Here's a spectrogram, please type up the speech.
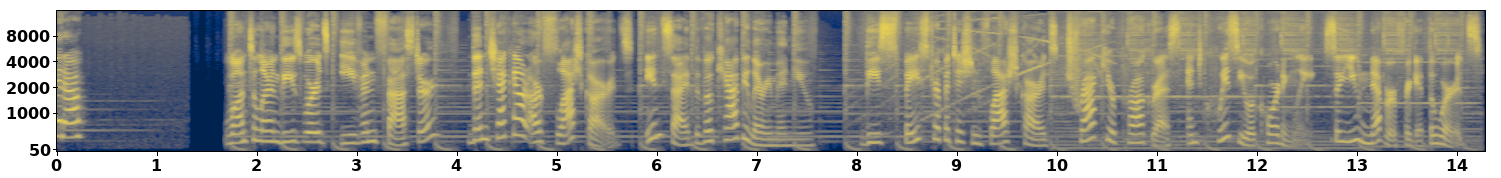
Hejdå! Want to learn these words even faster? Then check out our flashcards inside the vocabulary menu. These spaced repetition flashcards track your progress and quiz you accordingly so you never forget the words.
